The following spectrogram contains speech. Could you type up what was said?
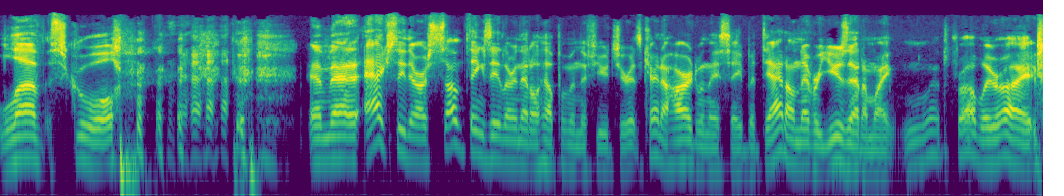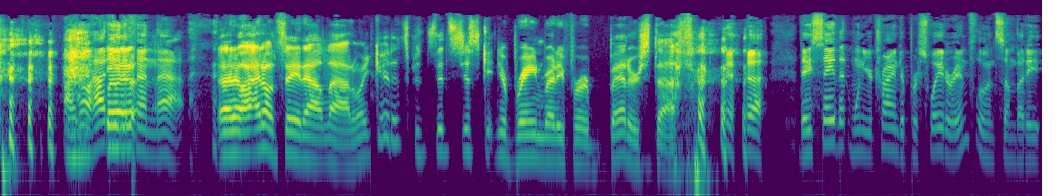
love school. and that actually there are some things they learn that'll help them in the future. It's kind of hard when they say, "But Dad, I'll never use that." I'm like, mm, "That's probably right." I know. How do you defend that? I know. I don't say it out loud. I'm like, "Good. It's it's just getting your brain ready for better stuff." they say that when you're trying to persuade or influence somebody,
